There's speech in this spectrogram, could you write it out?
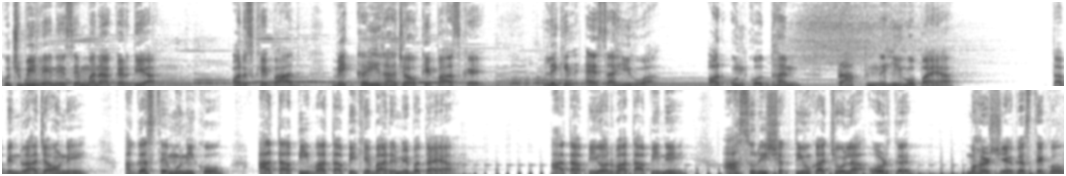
कुछ भी लेने से मना कर दिया और इसके बाद वे कई राजाओं के पास गए। लेकिन ऐसा ही हुआ और उनको धन प्राप्त नहीं हो पाया। तब इन राजाओं ने अगस्त्य मुनि को आतापी वातापी के बारे में बताया। आतापी और वातापी ने आसुरी शक्तियों का चोला ओढ़कर महर्षि अगस्त्य को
